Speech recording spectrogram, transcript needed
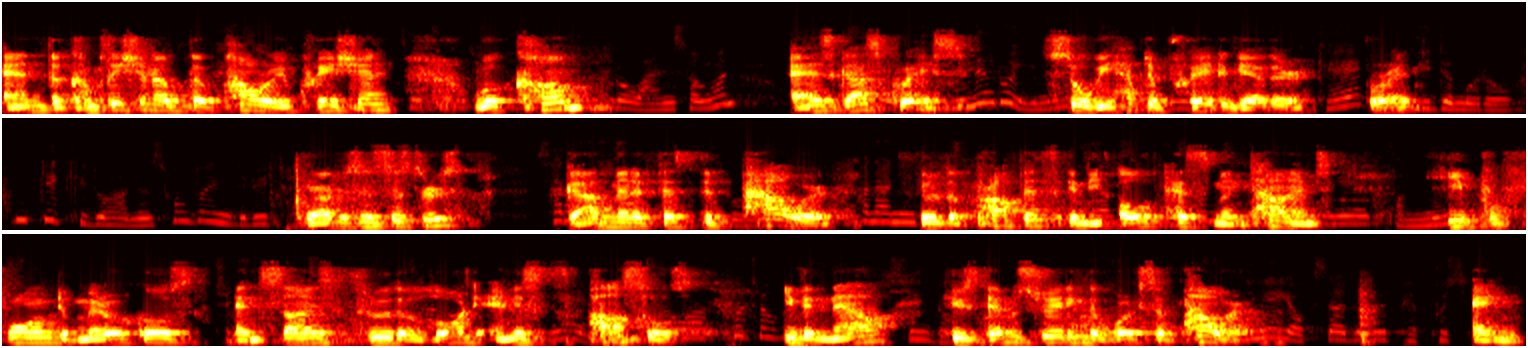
and the completion of the power equation will come as God's grace. So we have to pray together for it. Brothers and sisters, God manifested power through the prophets in the Old Testament times. He performed miracles and signs through the Lord and His apostles. Even now, He's demonstrating the works of power. And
